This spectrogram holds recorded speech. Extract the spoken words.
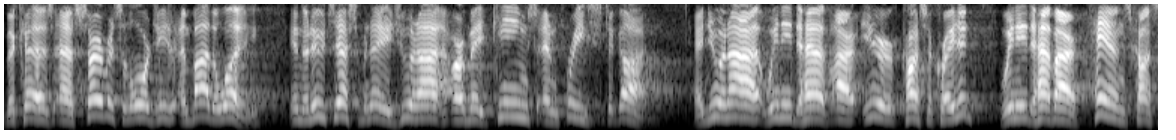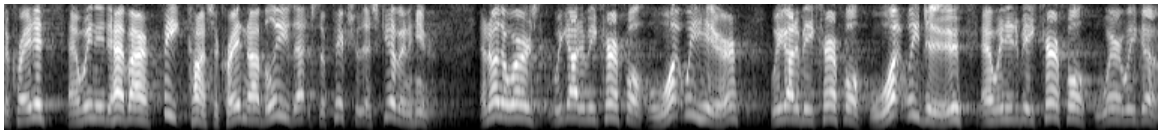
Because as servants of the Lord Jesus, and by the way, in the New Testament age, you and I are made kings and priests to God. And you and I, we need to have our ear consecrated, we need to have our hands consecrated, and we need to have our feet consecrated. And I believe that's the picture that's given here. In other words, we got to be careful what we hear, we got to be careful what we do, and we need to be careful where we go.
